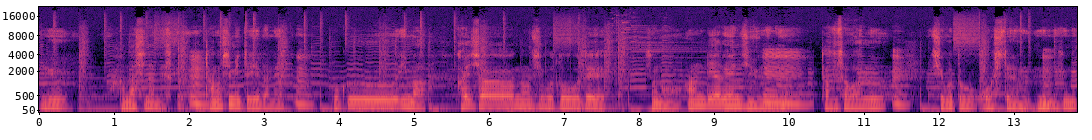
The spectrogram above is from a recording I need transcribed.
という話なんですけど、うん。楽しみといえばねうん。僕今会社の仕事でそのアンリアルエンジンうにね、ん。携わるうん。仕事をしてるんですね。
